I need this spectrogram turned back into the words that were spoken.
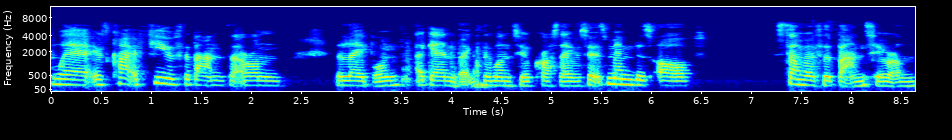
where it was quite a few of the bands that are on the label, and again, like the ones who are crossover. So it's members of some of the bands who are on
